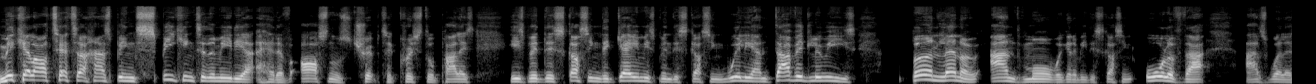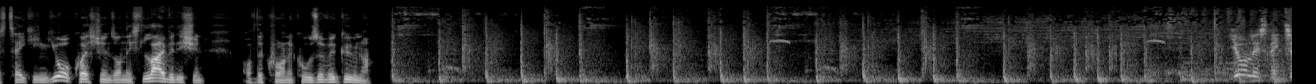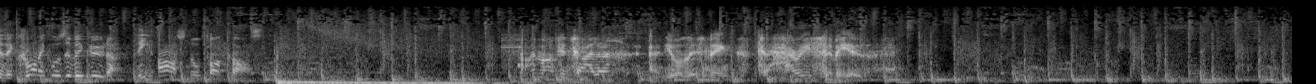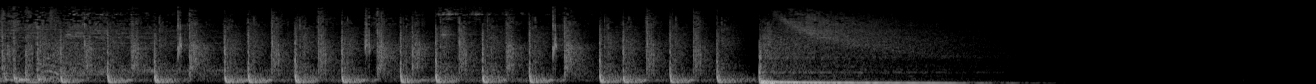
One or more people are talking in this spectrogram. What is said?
Mikel Arteta has been speaking to the media ahead of Arsenal's trip to Crystal Palace. He's been discussing the game, he's been discussing Willian, David Luiz, Bernd Leno, and more. We're going to be discussing all of that, as well as taking your questions on this live edition of the Chronicles of a Gooner. You're listening to the Chronicles of a Gooner, the Arsenal podcast. I'm Martin Tyler, and you're listening to Harry Symeou.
